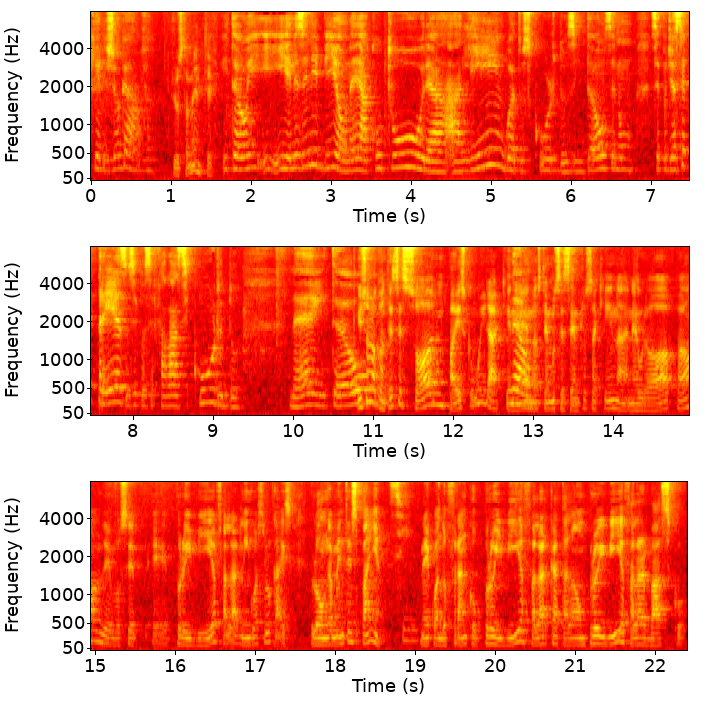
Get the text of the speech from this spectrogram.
Que ele jogava. justamente. Então, e, e eles inibiam, né? A cultura, a língua dos curdos. Então, você não. Você podia ser preso se você falasse curdo, né? Então. Isso não acontece só num país como o Iraque, né? Não. Nós temos exemplos aqui na, na Europa onde você eh, proibia falar línguas locais. Longamente a Espanha, Sim, né? Quando Franco proibia falar catalão, proibia falar basco,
